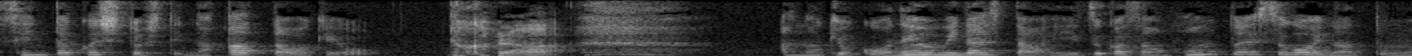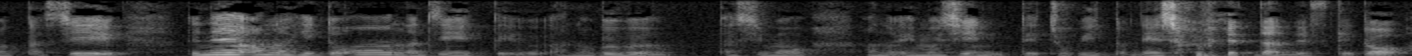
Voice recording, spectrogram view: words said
選択肢としてなかったわけよ。だからあの曲をね生み出した飯塚さん本当にすごいなって思ったしでねあの「人同じ」っていうあの部分私もあの MC でちょびっとね 喋ったんですけど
